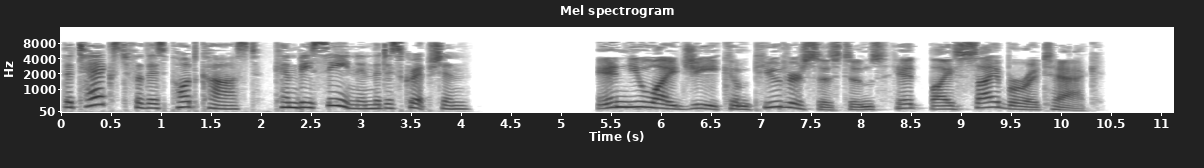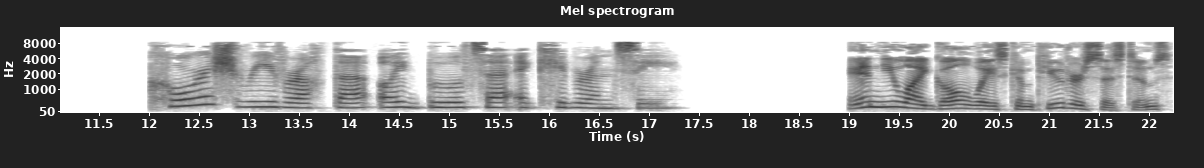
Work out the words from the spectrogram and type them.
The text for this podcast can be seen in the description. NUIG computer systems hit by cyber attack. Córas ríomhaireachta ag buailte ag cibreansaí. NUI Galway's computer systems,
